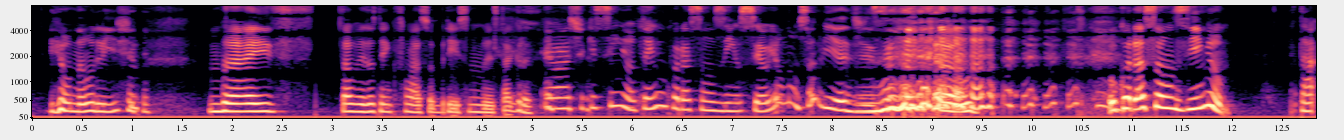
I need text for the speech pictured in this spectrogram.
eu não lixo, mas talvez eu tenha que falar sobre isso no meu Instagram. Eu acho que sim, eu tenho um coraçãozinho seu e eu não sabia disso. então, o coraçãozinho, tá,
